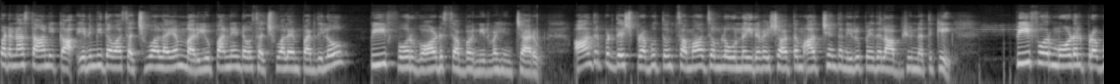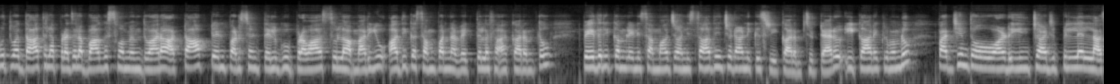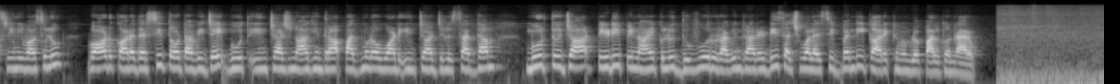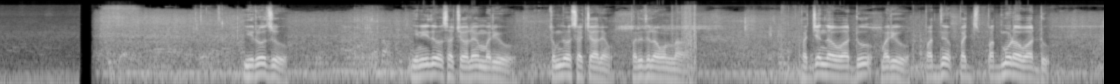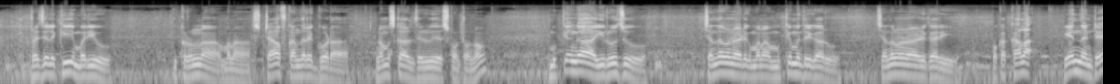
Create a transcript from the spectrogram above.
పట్టణ స్థానిక ఎనిమిదవ సచివాలయం మరియు పన్నెండవ సచివాలయం పరిధిలో పి ఫోర్ వార్డు సభ నిర్వహించారు. ఆంధ్రప్రదేశ్ ప్రభుత్వం సమాజంలో ఉన్న ఇరవై శాతం అత్యంత నిరుపేదల అభ్యున్నతికి పి ఫోర్ మోడల్ ప్రభుత్వ దాతల ప్రజల భాగస్వామ్యం ద్వారా టాప్ టెన్ పర్సెంట్ తెలుగు ప్రవాసుల మరియు అధిక సంపన్న వ్యక్తుల సహకారంతో పేదరికం లేని సమాజాన్ని సాధించడానికి శ్రీకారం చుట్టారు. ఈ కార్యక్రమంలో పద్దెనిమిదవ ward incharge Pillella Srinivasulu ward కార్యదర్శి తోట విజయ్ బూత్ ఇన్ఛార్జ్ నాగేంద్ర పదమూడవ వార్డు ఇన్ఛార్జీలు సద్దాం మూర్తుజా టీడీపీ నాయకులు దువ్వూరు రవీంద్రారెడ్డి సచివాలయ సిబ్బంది ఈ కార్యక్రమంలో పాల్గొన్నారు. ఈరోజు ఎనిమిదవ సచివాలయం మరియు తొమ్మిదవ సచివాలయం పరిధిలో ఉన్న పద్దెనిమిదవ వార్డు మరియు పద్ పద్ పదమూడవ వార్డు ప్రజలకి మరియు ఇక్కడున్న మన స్టాఫ్కి అందరికి కూడా నమస్కారాలు తెలియజేసుకుంటున్నాం. ముఖ్యంగా ఈరోజు చంద్రబాబు నాయుడు మన ముఖ్యమంత్రి గారు చంద్రబాబు నాయుడు గారి ఒక కళ ఏంటంటే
